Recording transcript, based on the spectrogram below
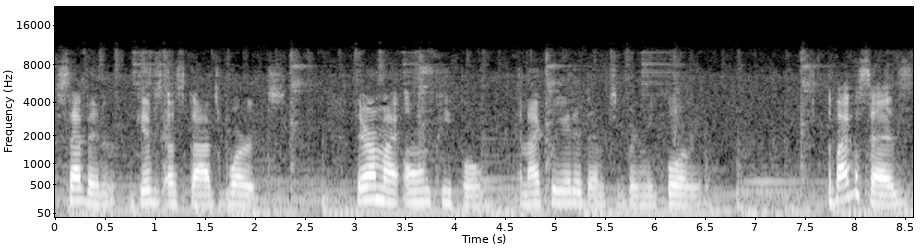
7 gives us God's words. They are my own people, and I created them to bring me glory. The Bible says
